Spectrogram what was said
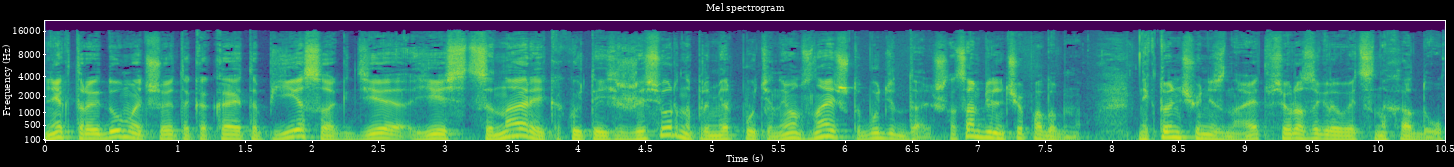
некоторые думают, что это какая-то пьеса, где есть сценарий, какой-то есть режиссер, например, Путин, и он знает, что будет дальше. На самом деле ничего подобного. Никто ничего не знает, все разыгрывается на ходу.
